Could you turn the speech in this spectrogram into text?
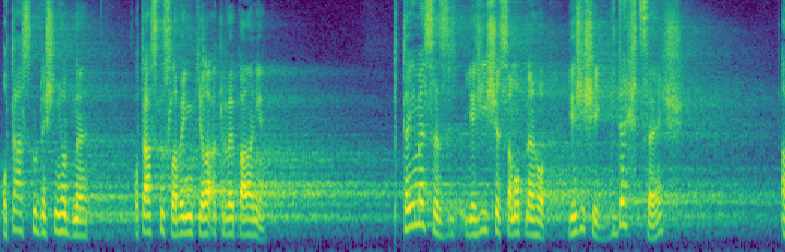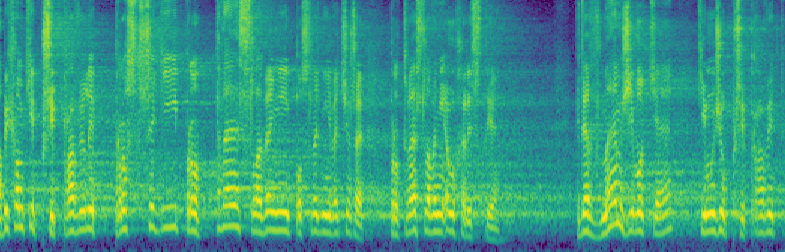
otázku dnešního dne, otázku slavení těla a krve páně. Ptejme se Ježíše samotného, Ježíši, kde chceš, abychom ti připravili prostředí pro tvé slavení poslední večeře, pro tvé slavení Eucharistie, kde v mém životě ti můžu připravit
